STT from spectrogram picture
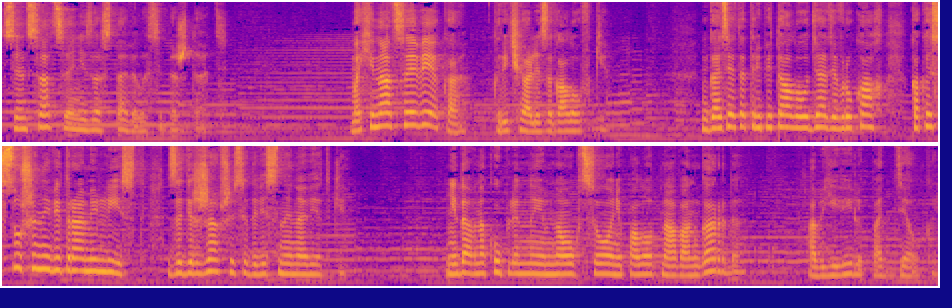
Сенсация не заставила себя ждать. «Махинация века!» — кричали заголовки – Газета трепетала у дяди в руках, как иссушенный ветрами лист, задержавшийся до весны на ветке. Недавно купленные им на аукционе полотна авангарда объявили подделкой.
